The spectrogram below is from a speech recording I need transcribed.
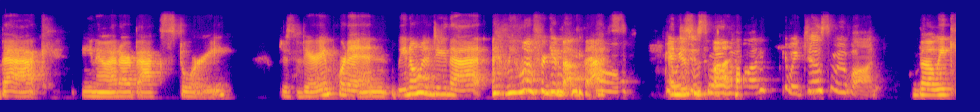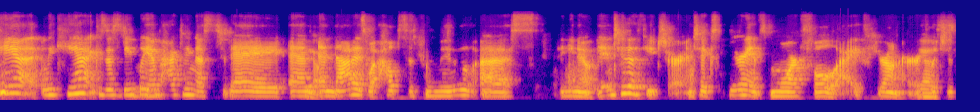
back, you know, at our backstory, which is very important. And we don't want to do that. we want to forget about the past. Can and just, just move on. Can we just move on? But we can't, we can't because it's deeply mm-hmm. impacting us today. And yeah. and that is what helps us move us you know, into the future and to experience more full life here on earth, yes. which is,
